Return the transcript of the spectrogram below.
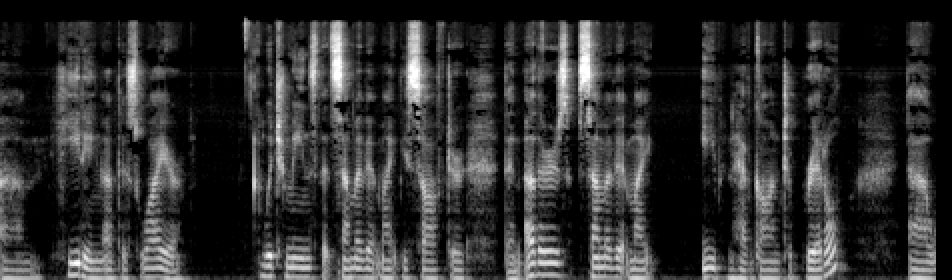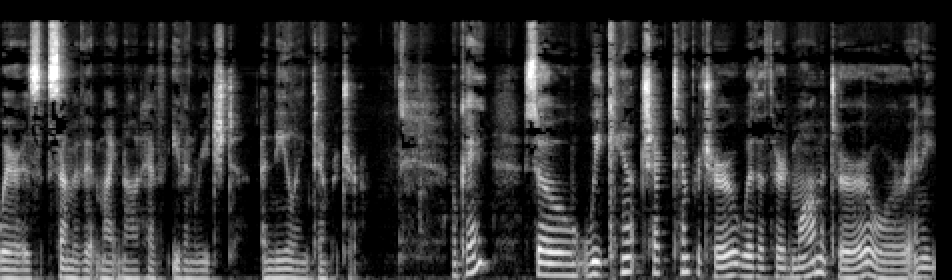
um, heating of this wire which means that some of it might be softer than others. Some of it might even have gone to brittle uh, whereas some of it might not have even reached annealing temperature okay so we can't check temperature with a thermometer or any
